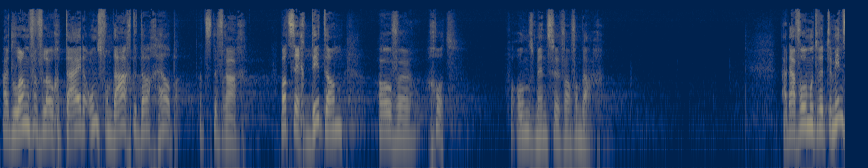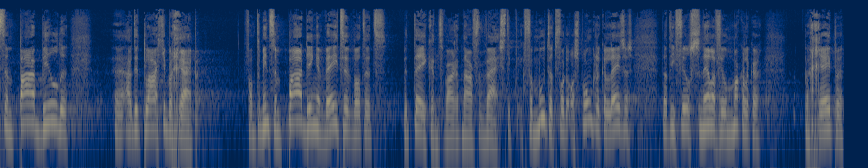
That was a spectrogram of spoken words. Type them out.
uit lang vervlogen tijden ons vandaag de dag helpen? Dat is de vraag. Wat zegt dit dan over God voor ons mensen van vandaag? Nou, daarvoor moeten we tenminste een paar beelden uh, uit dit plaatje begrijpen. Van tenminste een paar dingen weten wat het betekent, waar het naar verwijst. Ik, ik, vermoed dat voor de oorspronkelijke lezers dat die veel sneller, veel makkelijker begrepen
